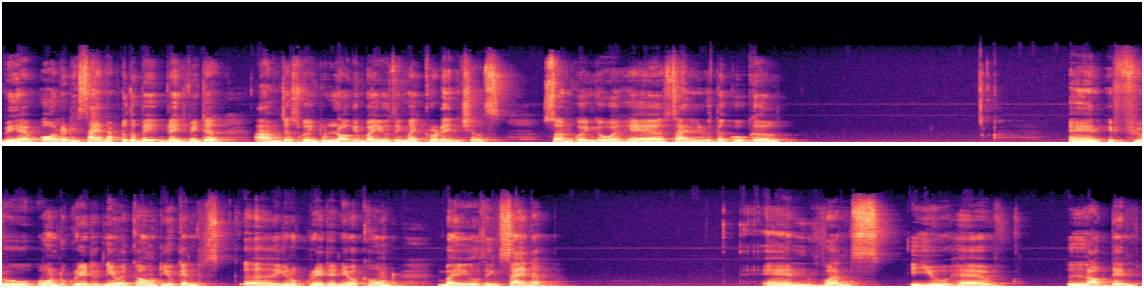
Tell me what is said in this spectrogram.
we have already signed up to the BlazeMeter I'm just going to log in by using my credentials. So I'm going over here, sign in with the Google. And if you want to create a new account, you can, uh, you know, create a new account by using sign up. And once you have logged in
